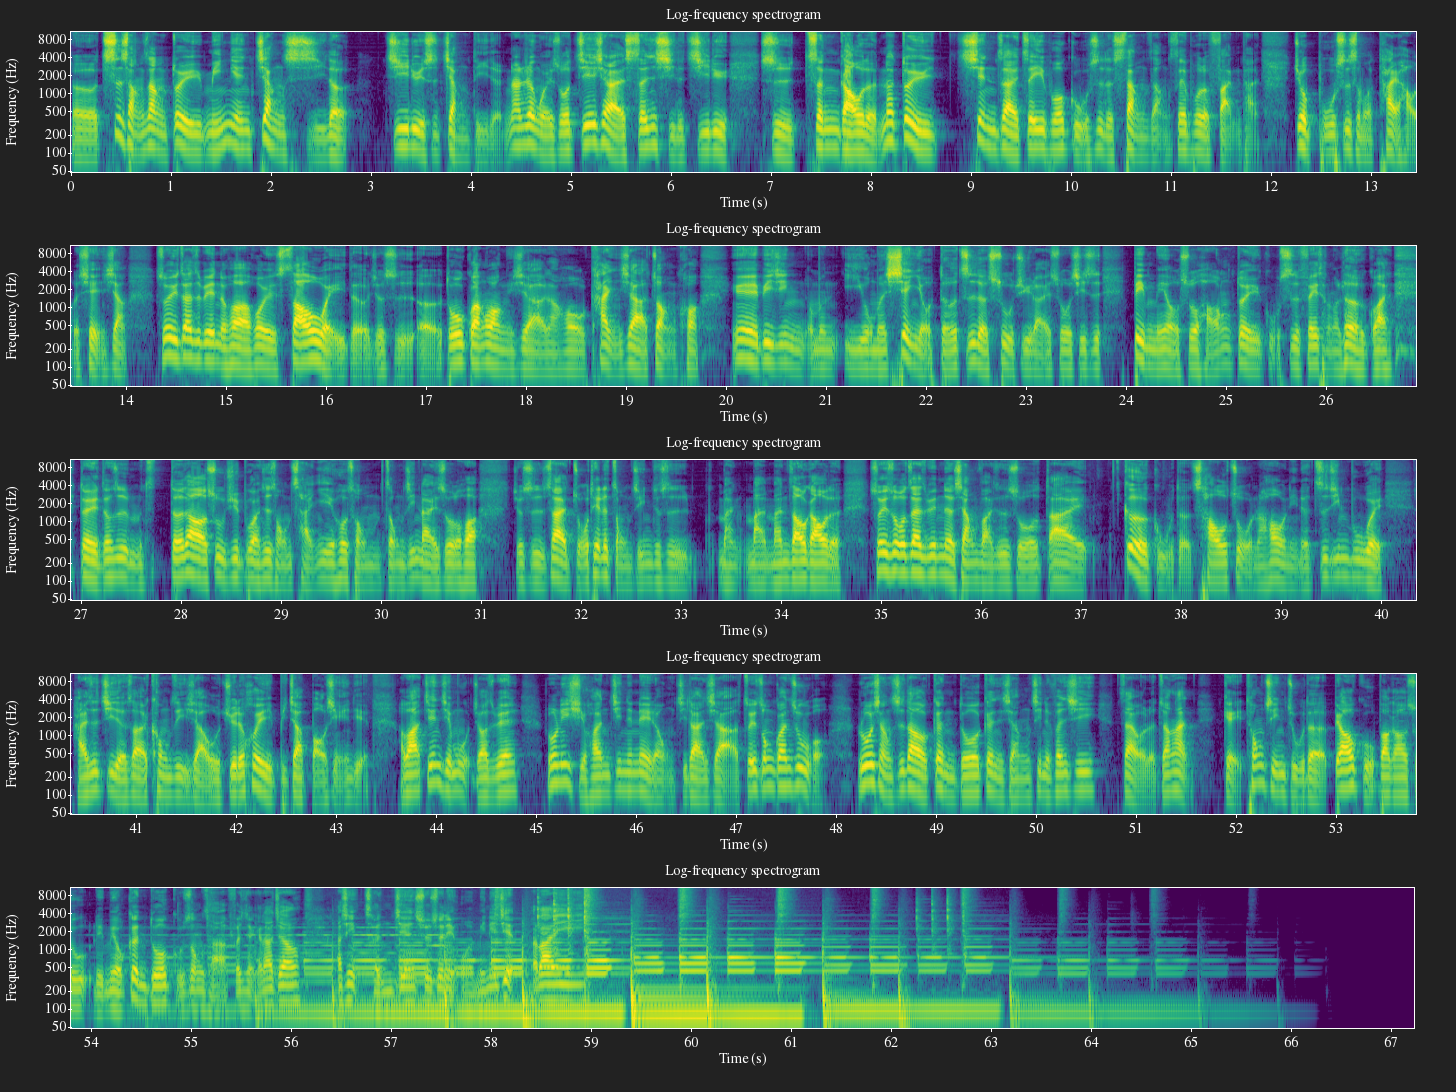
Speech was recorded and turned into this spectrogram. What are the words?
呃市场上对于明年降息的几率是降低的，那认为说接下来升息的几率是增高的，那对于现在这一波股市的上涨，这一波的反弹就不是什么太好的现象，所以在这边的话，会稍微的就是呃多观望一下，然后看一下状况，因为毕竟我们以我们现有得知的数据来说，其实并没有说好像对于股市非常的乐观，对，都是得到的数据，不管是从产业或从总经来说的话，就是在昨天的总金就是蛮蛮蛮糟糕的，所以说在这边的想法就是说在。个股的操作，然后你的资金部位还是记得稍微控制一下，我觉得会比较保险一点，好吧？今天节目就到这边。如果你喜欢今天内容，记得按下追踪关注我。如果想知道更多更详尽的分析，在我的专案《给通勤族的标股报告书》里面有更多股种茶分享给大家哦。阿信晨间碎碎念，我们明天见，拜拜。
